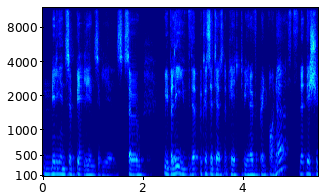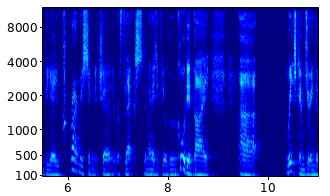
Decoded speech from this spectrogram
millions of billions of years. So we believe that because there doesn't appear to be an overprint on Earth, that this should be a primary signature that reflects the magnetic field recorded by uh, came during the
